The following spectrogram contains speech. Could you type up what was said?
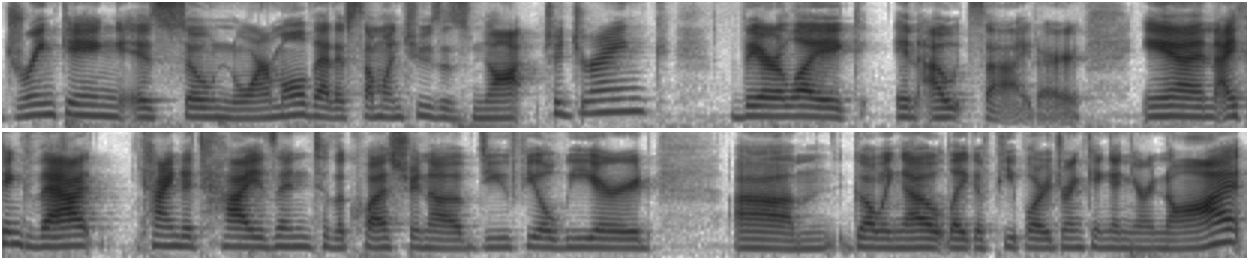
drinking is so normal that if someone chooses not to drink they're like an outsider and i think that kind of ties into the question of do you feel weird um, going out like if people are drinking and you're not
